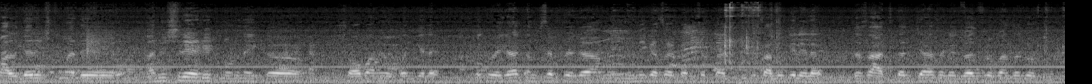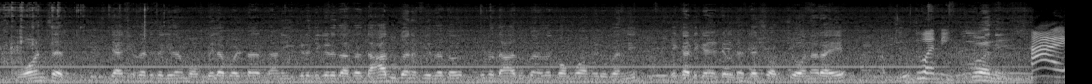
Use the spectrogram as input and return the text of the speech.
पालघर ईस्टमध्ये अनुश्री एडिट म्हणून एक शॉप आम्ही ओपन केलं आहे एक वेगळा कन्सेप्ट वेगळा आम्ही युनिक असा कन्सेप्ट आज तिथे चालू केलेला आहे. जसं आजकालच्या सगळ्या गर्ल्स लोकांचा जो वॉन्ट्स आहेत ज्याच्यासाठी सगळेजण बॉम्बेला पडतात आणि इकडे तिकडे जातात दहा दुकानं फिरतात पूर्ण दहा दुकानाचा कॉम्बो आम्ही लोकांनी एका ठिकाणी ठेवला. त्या शॉपची ऑनर आहे आमची ध्वनी. ध्वनी. हाय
